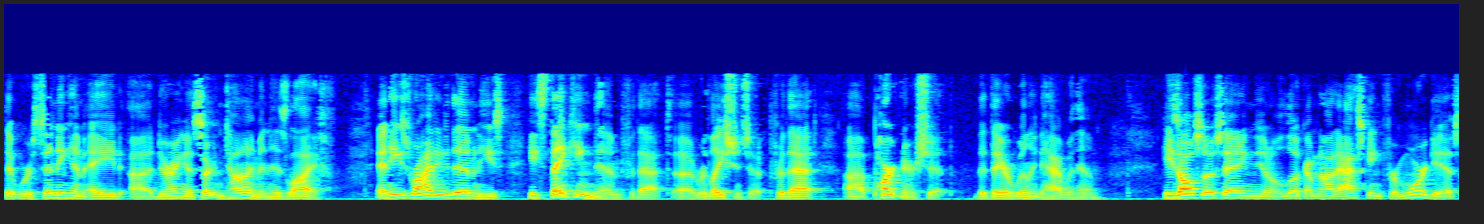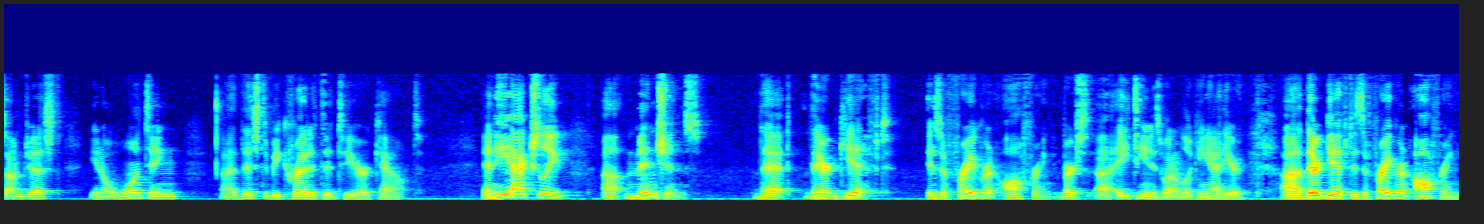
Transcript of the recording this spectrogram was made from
that were sending him aid uh, during a certain time in his life. And he's writing to them and he's, he's thanking them for that uh, relationship, for that uh, partnership that they are willing to have with him. He's also saying, you know, look, I'm not asking for more gifts. I'm just, you know, wanting uh, this to be credited to your account. And he actually uh, mentions that their gift is a fragrant offering. Verse uh, 18 is what I'm looking at here. Uh, their gift is a fragrant offering.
